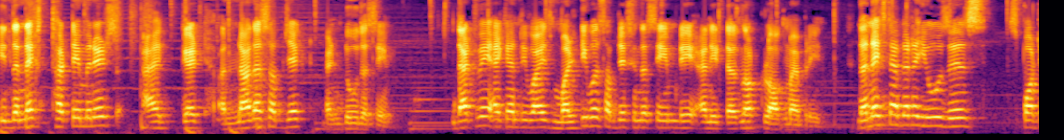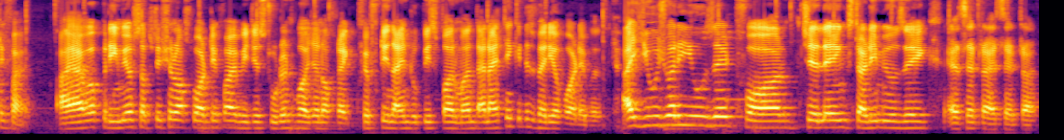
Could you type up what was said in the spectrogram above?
in the next 30 minutes I get another subject and do the same. That way I can revise multiple subjects in the same day and it does not clog my brain. The next app that I use is Spotify. I have a premium subscription of Spotify which is student version of like 59 rupees per month and I think it is very affordable. I usually use it for chilling, study music, etc. etc.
